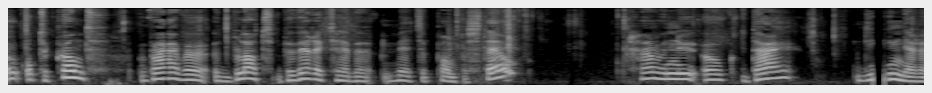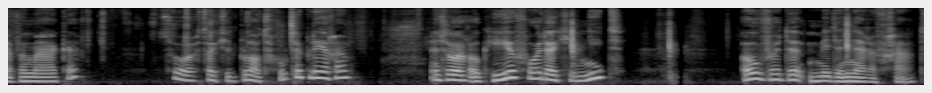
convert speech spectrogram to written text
ook op de kant waar we het blad bewerkt hebben met de pampastel, gaan we nu ook daar die nerven maken. Zorg dat je het blad goed hebt liggen. En zorg ook hiervoor dat je niet over de middennerf gaat.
